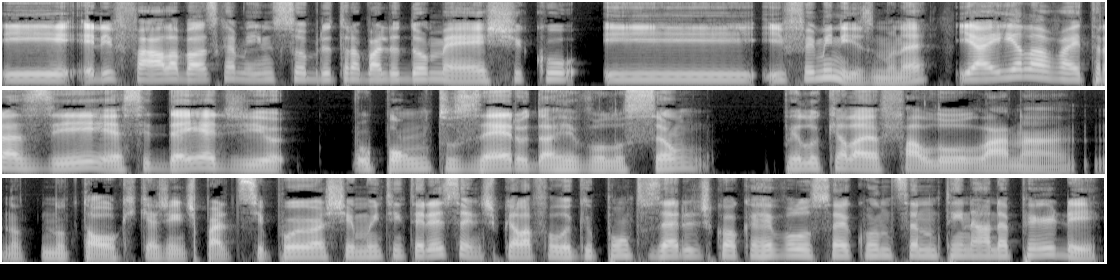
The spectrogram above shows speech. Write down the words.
E ele fala basicamente sobre o trabalho doméstico e, e feminismo, né? E aí ela vai trazer essa ideia de o ponto zero da revolução pelo que ela falou lá na, no, no, talk que a gente participou, eu achei muito interessante, porque ela falou que o ponto zero de qualquer revolução é quando você não tem nada a perder.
